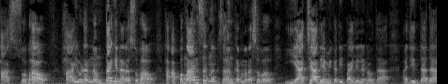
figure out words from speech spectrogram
हा स्वभाव हा एवढा नमता घेणारा स्वभाव हा अपमान सहन सहन करणारा स्वभाव याच्या आधी आम्ही कधी पाहिलेला नव्हता. अजितदादा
